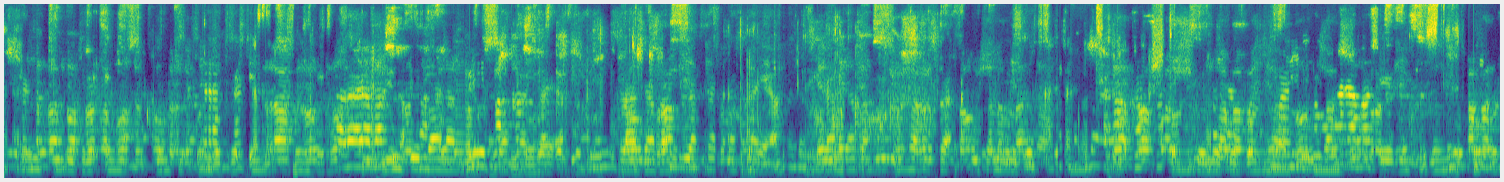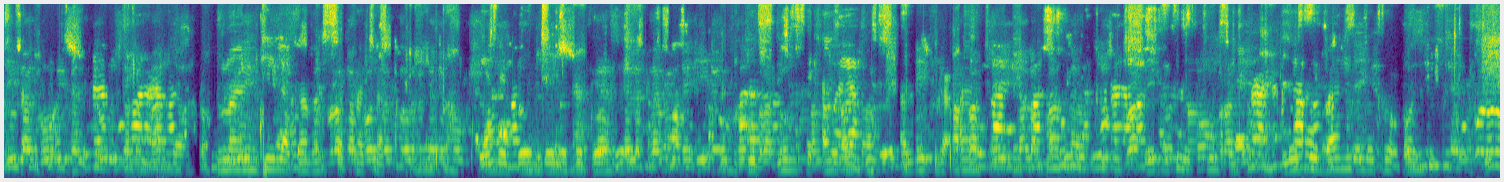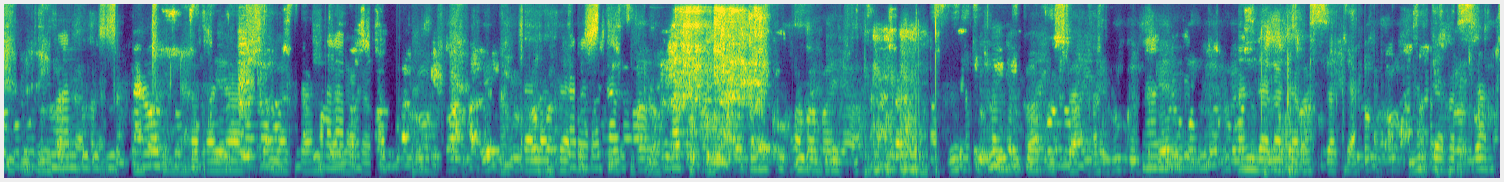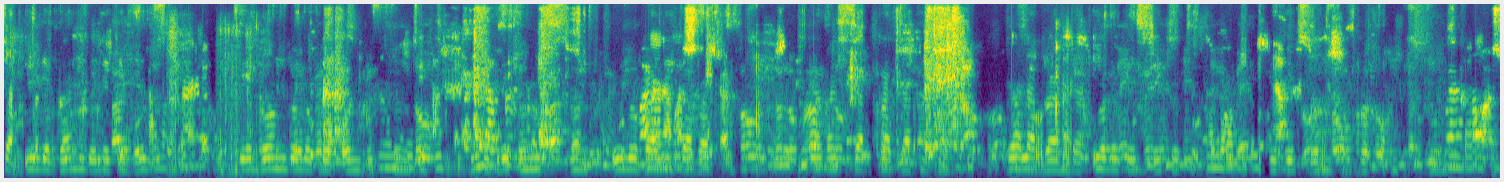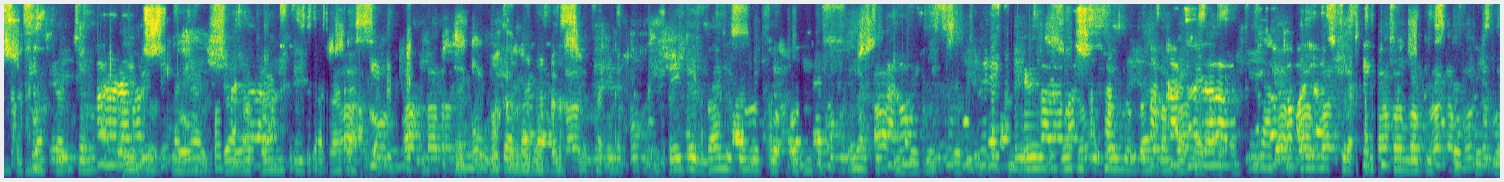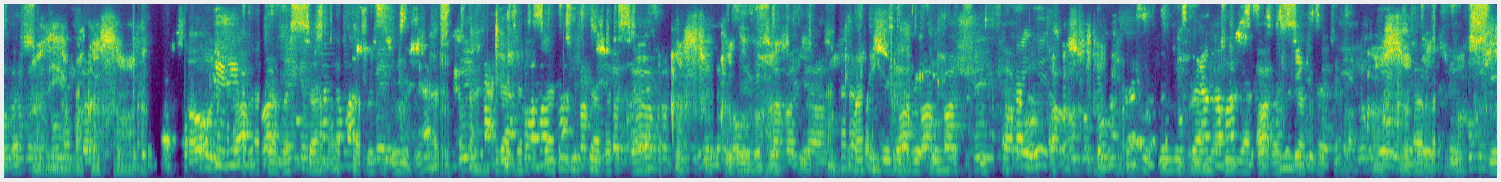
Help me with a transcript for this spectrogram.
shala branda la gaba. Andala gaba shala. Zuntu breki. Zuntu ile basanta ile gande le gebosa. De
